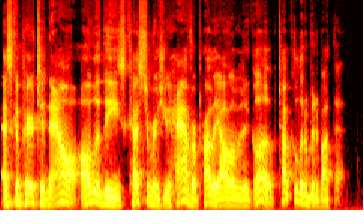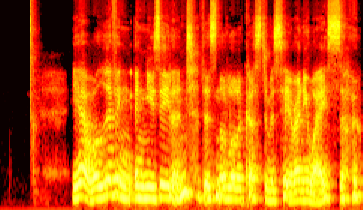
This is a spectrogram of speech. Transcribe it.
as compared to now, all of these customers you have are probably all over the globe. Talk a little bit about that. Yeah, well, living in New Zealand, there's not a lot of customers here anyway. So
